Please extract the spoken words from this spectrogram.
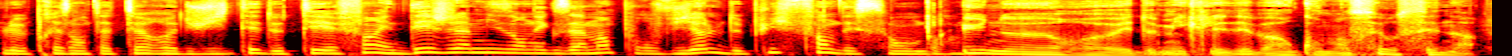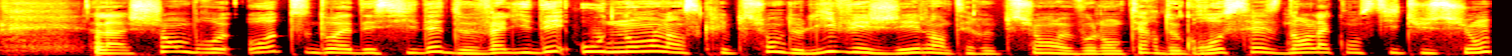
Le présentateur du JT de TF1 est déjà mis en examen pour viol depuis fin décembre. Une heure et demie que les débats ont commencé au Sénat. La Chambre haute doit décider de valider ou non l'inscription de l'IVG, l'interruption volontaire de grossesse dans la Constitution.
